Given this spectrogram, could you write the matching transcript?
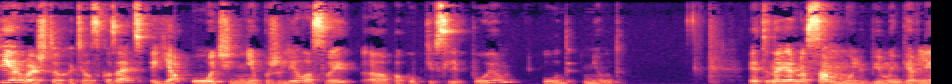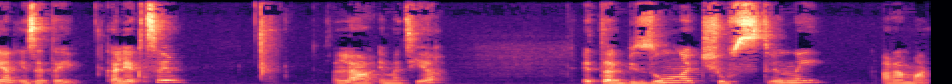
Первое, что я хотела сказать, я очень не пожалела своей э, покупки вслепую Oud Nude. Это, наверное, самый мой любимый герлен из этой коллекции. La et Это безумно чувственный аромат.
